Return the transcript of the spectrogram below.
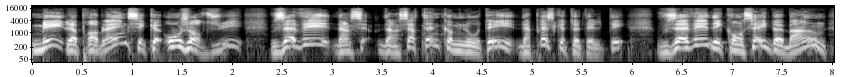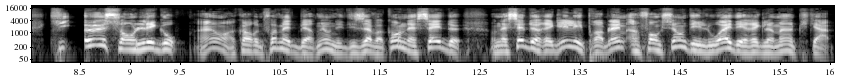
mais le problème, c'est qu'aujourd'hui, vous avez, dans, cer- dans certaines communautés, la presque totalité, vous avez des conseils de bande qui, eux, sont légaux. Hein? Encore une fois, Maître Bernier, on est des avocats, on essaie, de, on essaie de régler les problèmes en fonction des lois et des règlements applicables.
